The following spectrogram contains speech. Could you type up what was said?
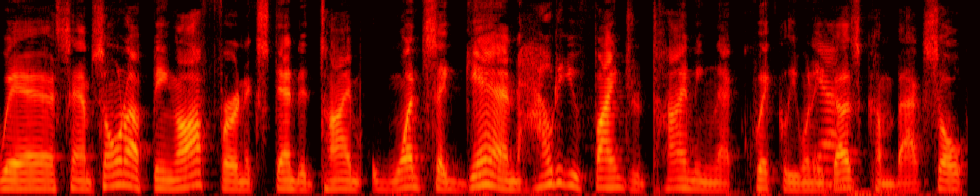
with Samsonov being off for an extended time once again, how do you find your timing that quickly when Yeah. he does come back? So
